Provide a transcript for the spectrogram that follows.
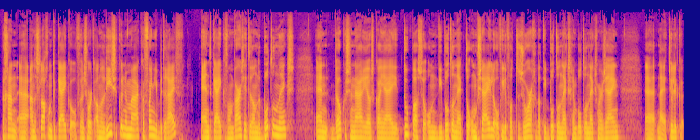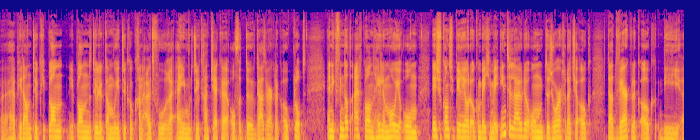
we gaan aan de slag om te kijken of we een soort analyse kunnen maken van je bedrijf. En te kijken van waar zitten dan de bottlenecks en welke scenario's kan jij toepassen om die bottleneck te omzeilen of in ieder geval te zorgen dat die bottlenecks geen bottlenecks meer zijn. Uh, nou ja, natuurlijk eh, heb je dan natuurlijk je plan, je plan natuurlijk, dan moet je natuurlijk ook gaan uitvoeren en je moet natuurlijk gaan checken of het daadwerkelijk ook klopt. En ik vind dat eigenlijk wel een hele mooie om deze vakantieperiode ook een beetje mee in te luiden, om te zorgen dat je ook daadwerkelijk ook die uh,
